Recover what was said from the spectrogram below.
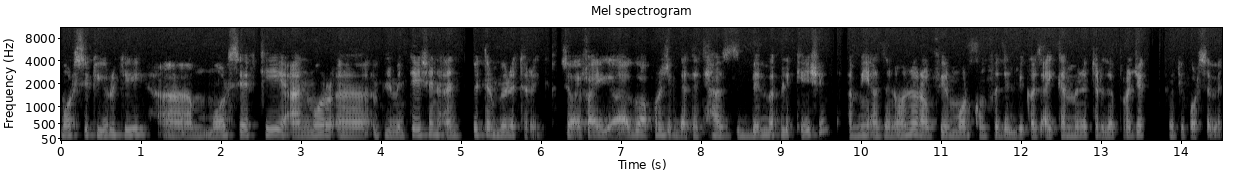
more security, um, more safety, and more uh, implementation and better monitoring. So if I uh, go a project that it has BIM application, uh, me as an owner, I'll feel more confident because I can monitor the project 24/7.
